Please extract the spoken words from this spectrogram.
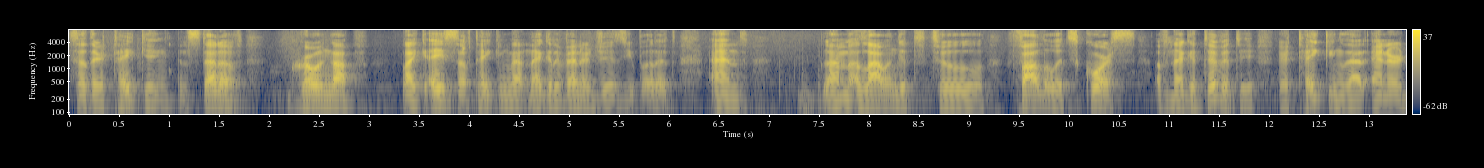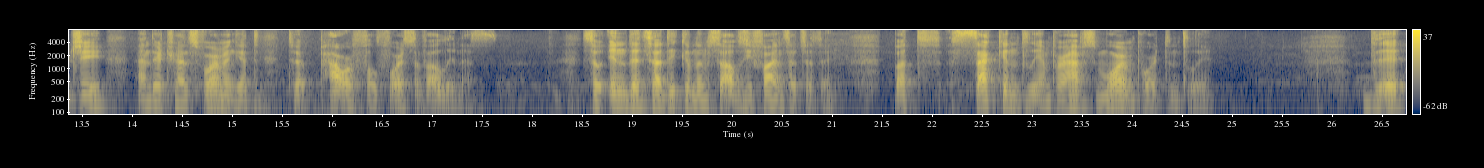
So they're taking, instead of growing up like Esav, taking that negative energy, as you put it, and um, allowing it to follow its course of negativity, they're taking that energy and they're transforming it to a powerful force of holiness. So in the tzaddikim themselves, you find such a thing. But secondly, and perhaps more importantly, the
